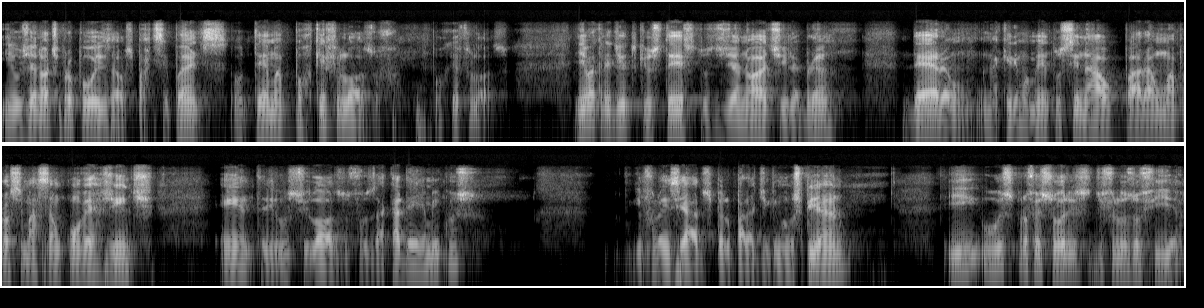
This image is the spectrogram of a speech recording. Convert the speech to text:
E o Genote propôs aos participantes o tema Por que filósofo? Por que filósofo? E eu acredito que os textos de Genote e Lebrun deram, naquele momento, o sinal para uma aproximação convergente entre os filósofos acadêmicos, influenciados pelo paradigma uspiano, e os professores de filosofia.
